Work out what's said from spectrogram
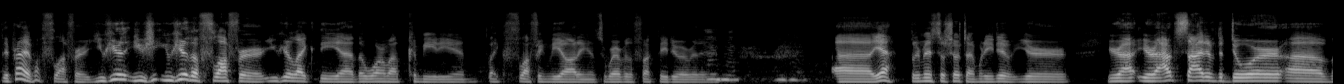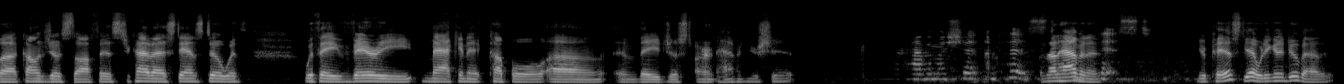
they probably have a fluffer. You hear you you hear the fluffer. You hear like the uh, the warm up comedian like fluffing the audience or whatever the fuck they do over there. Mhm. Mhm. Uh, yeah, three minutes till showtime. What do you do? You're you're out you're outside of the door of uh, Colin Jost's office. You're kind of at a standstill with with a very mackinate couple, uh, and they just aren't having your shit. They're having my shit. I'm pissed. I'm not having I'm it. Pissed. You're pissed? Yeah. What are you gonna do about it?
